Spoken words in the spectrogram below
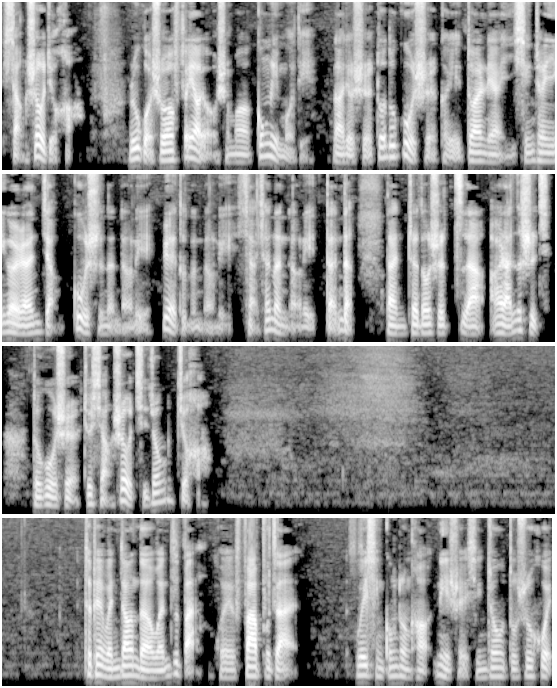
享受就好。如果说非要有什么功利目的，那就是多读故事可以锻炼以形成一个人讲故事的能力、阅读的能力、想象的能力等等。但这都是自然而然的事情。读故事就享受其中就好。这篇文章的文字版会发布在微信公众号“逆水行舟读书会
